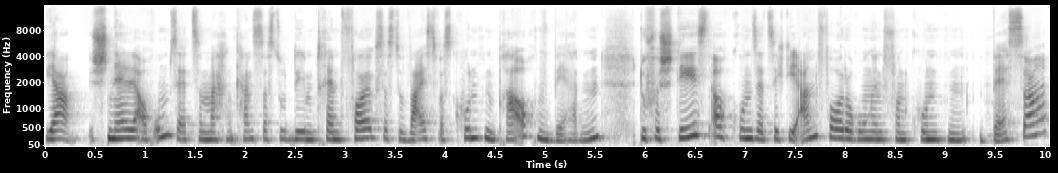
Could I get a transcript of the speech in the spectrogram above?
ja schnell auch Umsätze machen kannst, dass du dem Trend folgst, dass du weißt, was Kunden brauchen werden. Du verstehst auch grundsätzlich die Anforderungen von Kunden besser,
